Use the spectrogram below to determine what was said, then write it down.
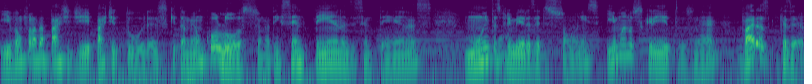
E vamos falar da parte de partituras, que também é um colosso, né? Tem centenas e centenas, muitas é. primeiras edições e manuscritos, né? Várias, quer dizer,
